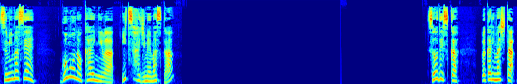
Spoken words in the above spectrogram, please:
すみません。午後の会議はいつ始めますか？そうですか。わかりました。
